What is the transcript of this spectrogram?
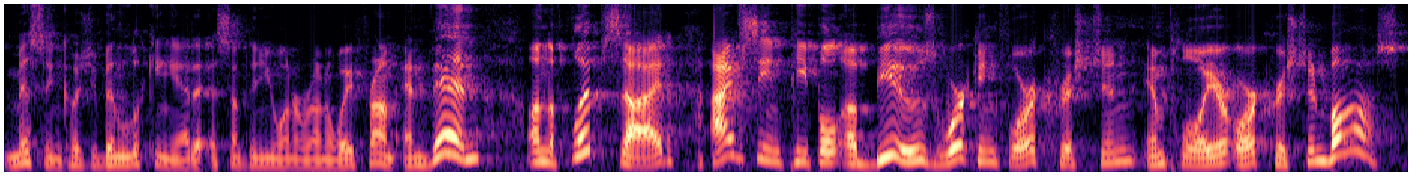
missing because you've been looking at it as something you want to run away from? And then on the flip side, I've seen people abuse working for a Christian employer or a Christian boss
